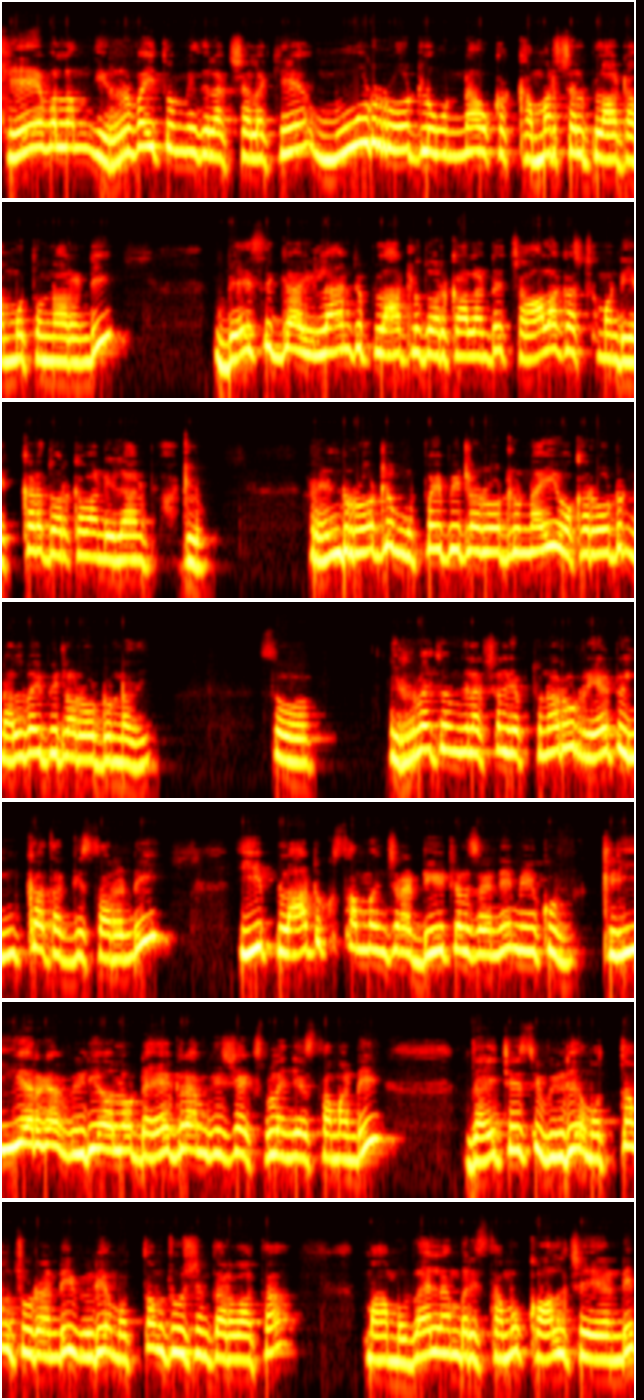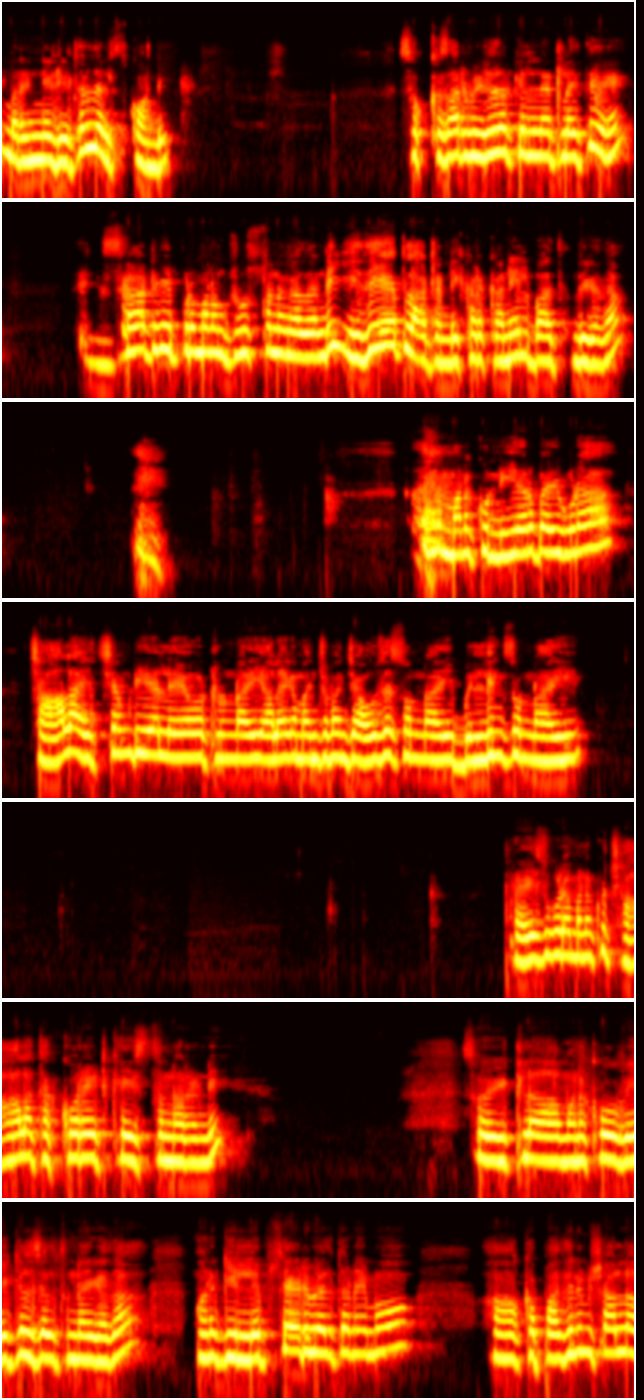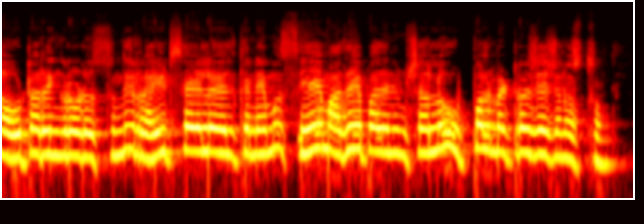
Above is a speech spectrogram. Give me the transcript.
కేవలం ఇరవై తొమ్మిది లక్షలకే మూడు రోడ్లు ఉన్న ఒక కమర్షియల్ ప్లాట్ అమ్ముతున్నారండి. బేసిక్గా ఇలాంటి ప్లాట్లు దొరకాలంటే చాలా కష్టం అండి ఎక్కడ దొరకవండి ఇలాంటి ప్లాట్లు? రెండు రోడ్లు ముప్పై ఫీట్ల రోడ్లు ఉన్నాయి ఒక రోడ్డు నలభై ఫీట్ల రోడ్డు ఉన్నది. సో ఇరవై తొమ్మిది లక్షలు చెప్తున్నారు. రేటు ఇంకా తగ్గిస్తారండి. ఈ ప్లాట్కు సంబంధించిన డీటెయిల్స్ అన్నీ మీకు క్లియర్గా వీడియోలో డయాగ్రామ్ గీసి ఎక్స్ప్లెయిన్ చేస్తామండి. దయచేసి వీడియో మొత్తం చూడండి. వీడియో మొత్తం చూసిన తర్వాత మా మొబైల్ నెంబర్ ఇస్తాము. కాల్ చేయండి. మరిన్ని డీటెయిల్ తెలుసుకోండి. సో ఒక్కసారి వీడియోలోకి వెళ్ళినట్లయితే ఎగ్జాక్ట్గా ఇప్పుడు మనం చూస్తున్నాం కదండి. ఇదే ప్లాట్ అండి. ఇక్కడ కనీల్ బాత్ ఉంది కదా. మనకు నియర్ బై కూడా చాలా హెచ్ఎండిఏ లేఅవుట్లు ఉన్నాయి. అలాగే మంచి మంచి హౌసెస్ ఉన్నాయి. బిల్డింగ్స్ ఉన్నాయి. ప్రైస్ కూడా మనకు చాలా తక్కువ రేట్కే ఇస్తున్నారండి. సో ఇట్లా మనకు వెహికల్స్ వెళ్తున్నాయి కదా మనకి లెఫ్ట్ సైడ్ వెళ్తేనేమో ఒక పది నిమిషాల్లో అవుటర్ రింగ్ రోడ్ వస్తుంది. రైట్ సైడ్లో వెళ్తేనేమో సేమ్ అదే పది నిమిషాల్లో ఉప్పల్ మెట్రో స్టేషన్ వస్తుంది.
